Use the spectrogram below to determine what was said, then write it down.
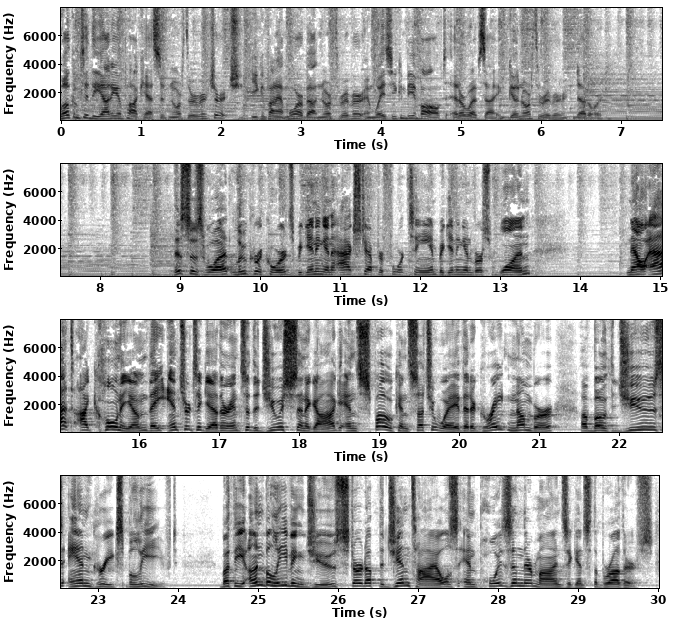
Welcome to the audio podcast of North River Church. You can find out more about North River and ways you can be involved at our website, gonorthriver.org. This is what Luke records beginning in Acts chapter 14, beginning in verse 1. Now at Iconium, they entered together into the Jewish synagogue and spoke in such a way that a great number of both Jews and Greeks believed. But the unbelieving Jews stirred up the Gentiles and poisoned their minds against the brothers.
